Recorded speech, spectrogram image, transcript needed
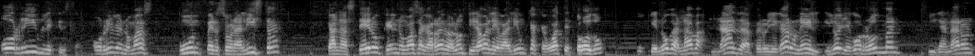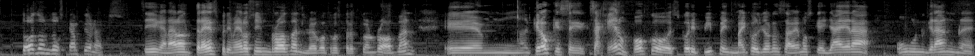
horrible, Cristian, horrible nomás, un personalista, canastero, que él nomás agarraba el balón, tiraba, le valía un cacahuate todo y que no ganaba nada, pero llegaron él y luego llegó Rodman y ganaron todos los campeonatos. Sí, ganaron tres primero sin Rodman y luego otros tres con Rodman. Em, creo que se exagera un poco Scottie Pippen. Michael Jordan sabemos que ya era un gran eh,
